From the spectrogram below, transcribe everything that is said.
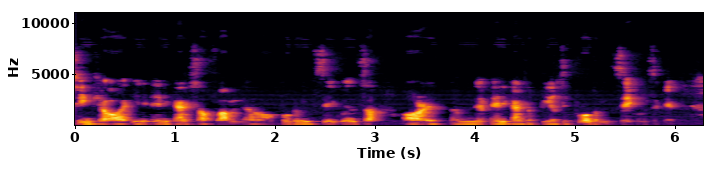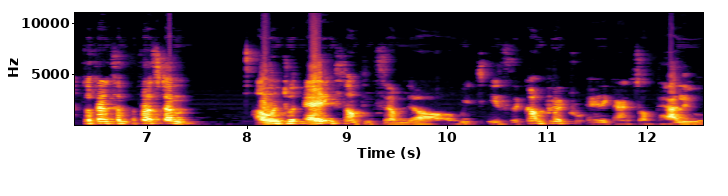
thing or uh, in any kinds of um, uh, programming sequence or um, any kinds of PLC programming sequence so friends um, first um, I want to adding something some, uh, which is compared to any kinds of value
